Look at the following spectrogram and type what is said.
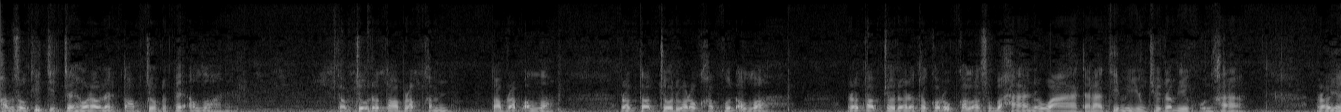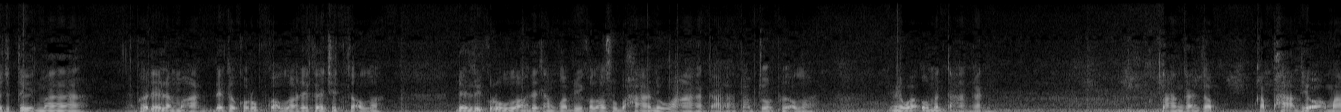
ความสุขที่จิตใจของเรานั้นตอบโจทย์ไปอัลลอฮ์เนี่ยตอบโจทย์เราตอบรับคำตอบรับอัลลอฮ์เราตอบโจทย์ว่าเราขอบคุณอัลลอฮ์เราตอบโจทย์ว่าเราต้องกรุบกับอัลลอฮ์สุบฮานะวาแต่ละที่มีอยู่ที่เรามีคุณค่า เราอยากจะตื่นมาเพื่อได้ละหมาดได้ตะกรุบกับอัลลอฮ์ได้ใกล้ชิดกับอัลลอฮ์ได้ริกรุลลอฮ์ได้ทำความดีกับอัลลอฮ์สุบฮานะวาแต่ละตอบโจทย์เพื่ออัลลอฮ์เห็นไหมว่าโอ้มันต่างกัน ต่างกันกับกับภาพที่ออกมา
